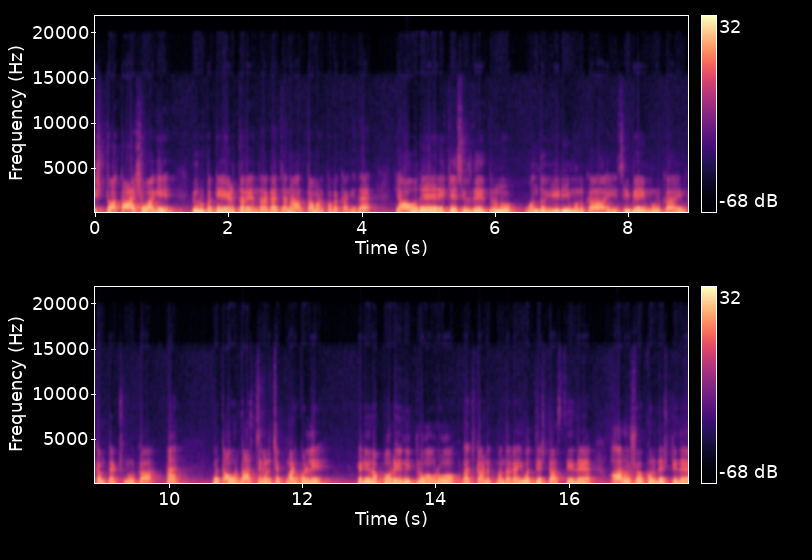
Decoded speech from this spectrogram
ಇಷ್ಟು ಹತಾಶವಾಗಿ ಇವ್ರ ಬಗ್ಗೆ ಹೇಳ್ತಾರೆ ಅಂದಾಗ ಜನ ಅರ್ಥ ಮಾಡ್ಕೋಬೇಕಾಗಿದೆ. ಯಾವುದೇ ಕೇಸ್ ಇಲ್ಲದೆ ಇದ್ರೂ ಒಂದು ಇ ಡಿ ಮೂಲಕ ಈ ಸಿ ಬಿ ಐ ಮೂಲಕ ಇನ್ಕಮ್ ಟ್ಯಾಕ್ಸ್ ಮೂಲಕ ಆ, ಇವತ್ತು ಅವ್ರದ್ದು ಆಸ್ತಿಗಳು ಚೆಕ್ ಮಾಡ್ಕೊಳ್ಳಿ. ಯಡಿಯೂರಪ್ಪ ಅವರು ಏನಿದ್ರು ಅವರು ರಾಜಕಾರಣಕ್ಕೆ ಬಂದಾಗ ಇವತ್ತು ಎಷ್ಟು ಆಸ್ತಿ ಇದೆ? ಆರ್ ಅಶೋಕ್ ಅವ್ರದ್ದು ಎಷ್ಟಿದೆ?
